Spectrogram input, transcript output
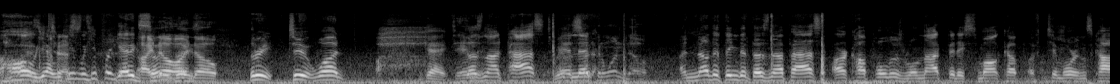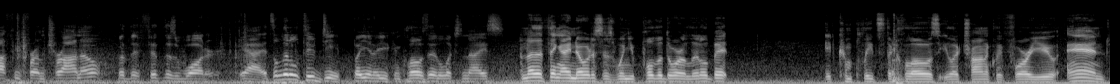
Oh yeah, we keep, we keep forgetting. I know, I know. Three, two, one. Ah, okay, Damn does it. not pass. Do we have and a then second one? No. another thing that does not pass: our cup holders will not fit a small cup of Tim Hortons coffee from Toronto. But they fit this water. Yeah, it's a little too deep, but you know you can close it. It looks nice. Another thing I notice is when you pull the door a little bit, it completes the close electronically for you, and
